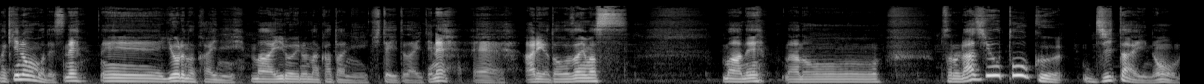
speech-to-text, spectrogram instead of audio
まあ、昨日もですね、えー、夜の会に、まあ、いろいろな方に来ていただいてね、えー、ありがとうございます。まあね、あのー、そのラジオトーク自体の、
